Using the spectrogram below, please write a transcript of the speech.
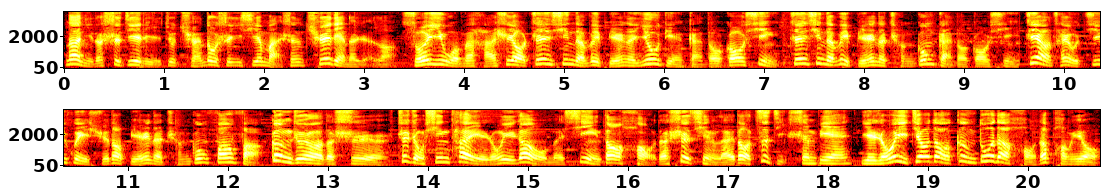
那你的世界里就全都是一些满身缺点的人了。所以，我们还是要真心的为别人的优点感到高兴，真心的为别人的成功感到高兴，这样。才有机会学到别人的成功方法。更重要的是，这种心态也容易让我们吸引到好的事情来到自己身边，也容易交到更多的好的朋友。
